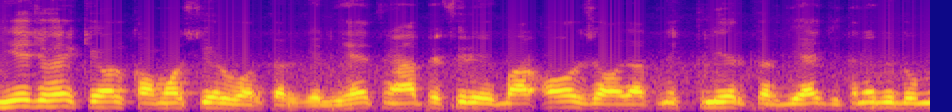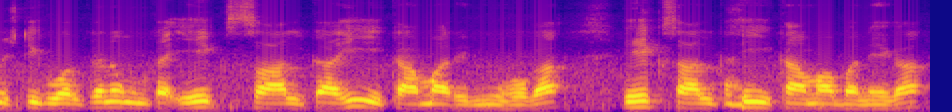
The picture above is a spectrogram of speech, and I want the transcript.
ये जो है केवल कॉमर्शियल वर्कर के लिए है। तो यहाँ पे फिर एक बार और जवाब ने क्लियर कर दिया है। जितने भी डोमेस्टिक वर्कर वर्कर ना, उनका एक साल का ही इकामा रिन्यू होगा, एक साल का ही इकामा बनेगा।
